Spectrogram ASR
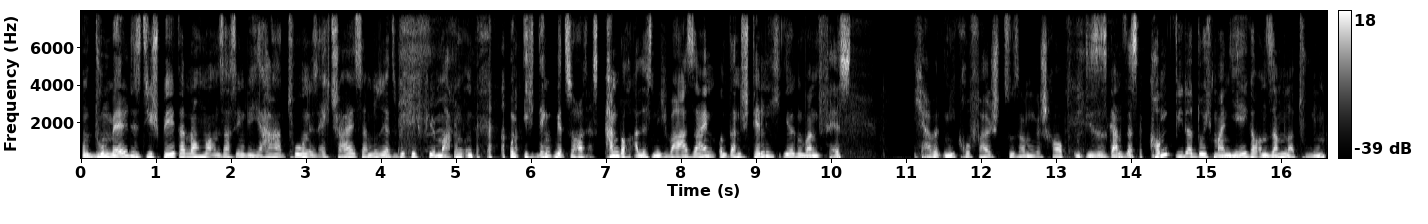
und du meldest die später nochmal und sagst irgendwie, ja, Ton ist echt scheiße, da muss ich jetzt wirklich viel machen. Und, und ich denke mir zu Hause, das kann doch alles nicht wahr sein. Und dann stelle ich irgendwann fest, ich habe das Mikro falsch zusammengeschraubt. Und dieses Ganze, das kommt wieder durch mein Jäger- und Sammlertum,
